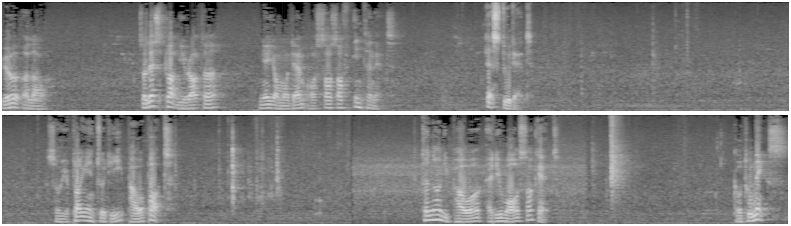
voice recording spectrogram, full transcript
We'll allow. So let's plug the router near your modem or source of internet. Let's do that. So you plug it into the power port. Turn on the power at the wall socket. Go to next.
